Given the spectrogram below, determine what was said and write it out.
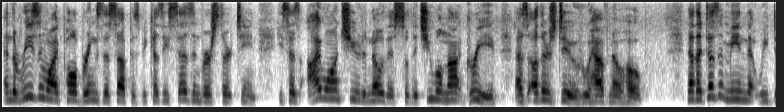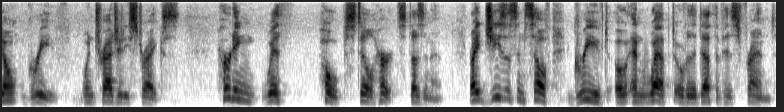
And the reason why Paul brings this up is because he says in verse 13, he says, I want you to know this so that you will not grieve as others do who have no hope. Now, that doesn't mean that we don't grieve when tragedy strikes. Hurting with hope still hurts, doesn't it? Right? Jesus himself grieved and wept over the death of his friend.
